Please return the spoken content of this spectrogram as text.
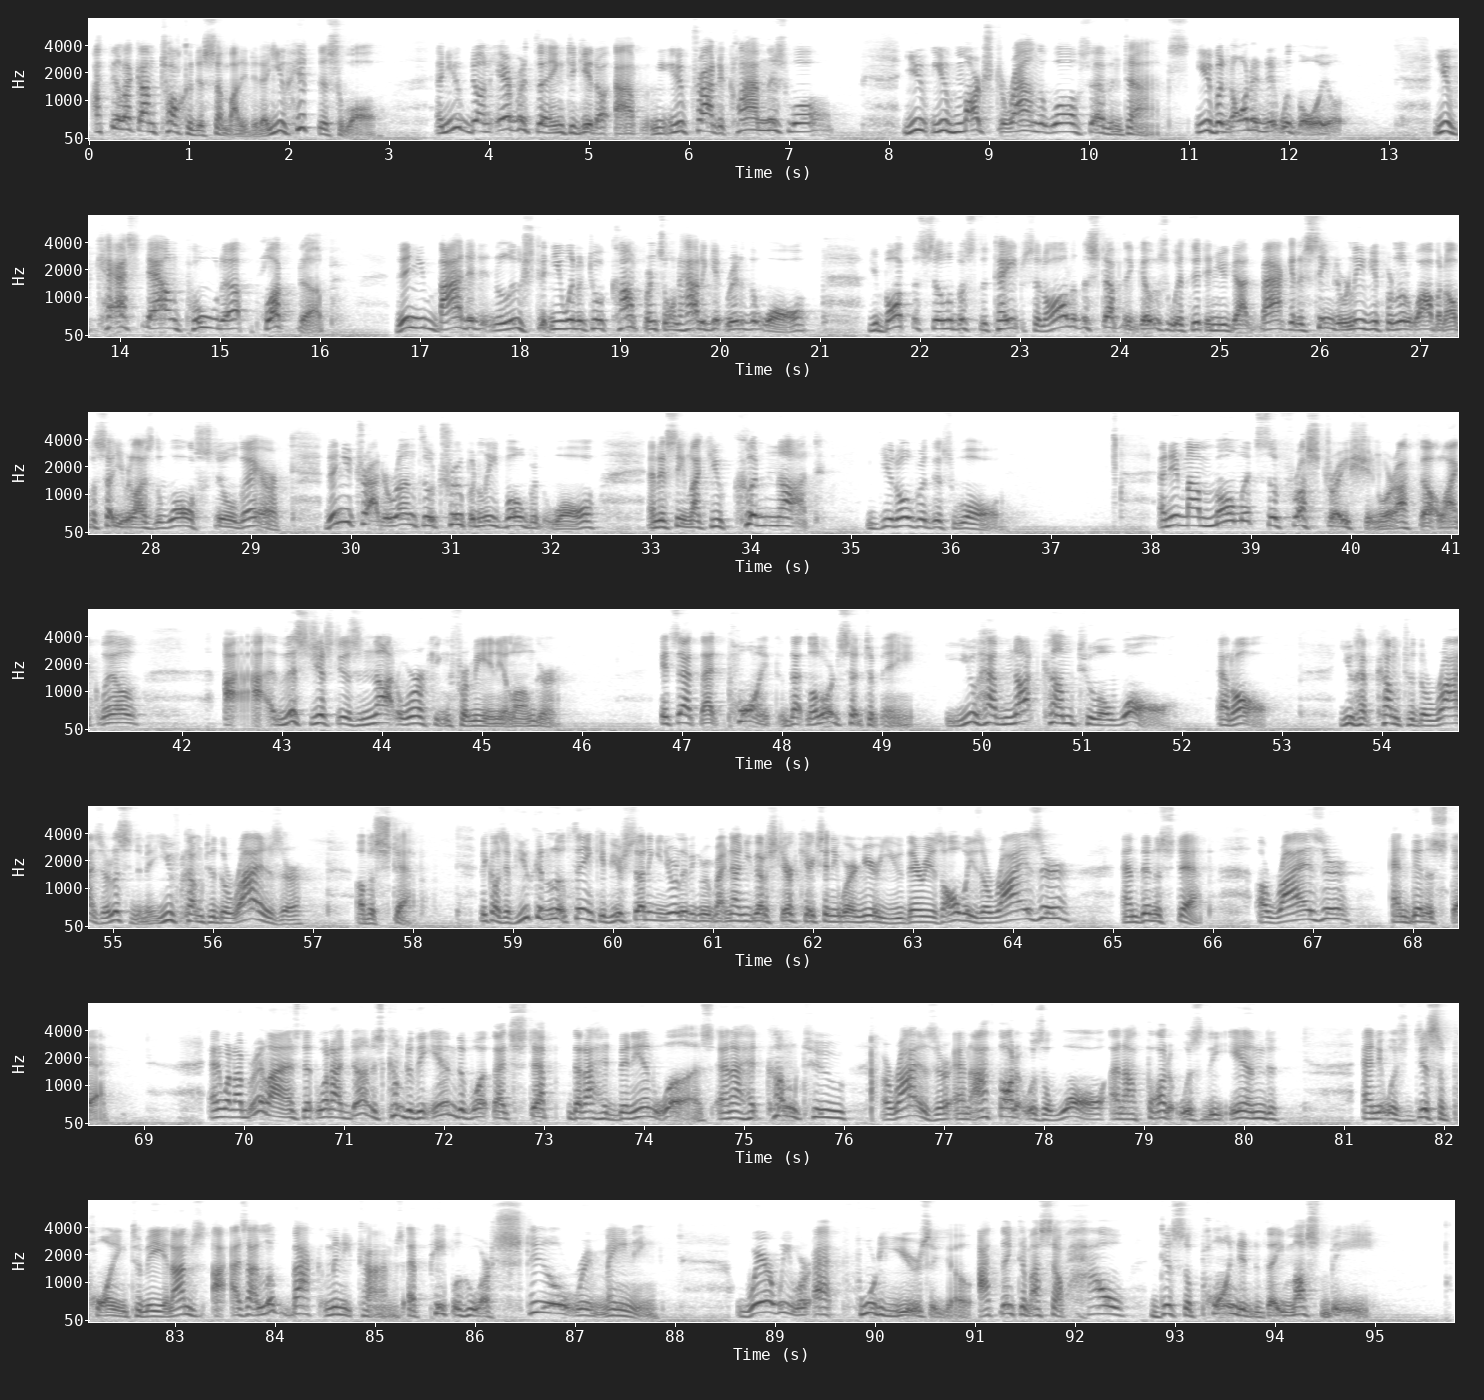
I feel like I'm talking to somebody today. You hit this wall. And you've done everything to get out. You've tried to climb this wall. You, you've marched around the wall seven times. You've anointed it with oil. You've cast down, pulled up, plucked up. Then you binded it and loosed it, and you went into a conference on how to get rid of the wall. You bought the syllabus, the tapes, and all of the stuff that goes with it, and you got back, and it seemed to relieve you for a little while, but all of a sudden you realized the wall's still there. Then you tried to run through a troop and leap over the wall, and it seemed like you could not get over this wall. And in my moments of frustration where I felt like, well, I, I, this just is not working for me any longer, it's at that point that the Lord said to me, You have not come to a wall at all. You have come to the riser. Listen to me. You've come to the riser of a step. Because if you can look, think, if you're sitting in your living room right now and you've got a staircase anywhere near you, there is always a riser and then a step. A riser and then a step. And when I realized that what I'd done is come to the end of what that step that I had been in was, and I had come to a riser, and I thought it was a wall, and I thought it was the end, and it was disappointing to me. And I'm, as I look back many times at people who are still remaining where we were at 40 years ago, I think to myself, how disappointed they must be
